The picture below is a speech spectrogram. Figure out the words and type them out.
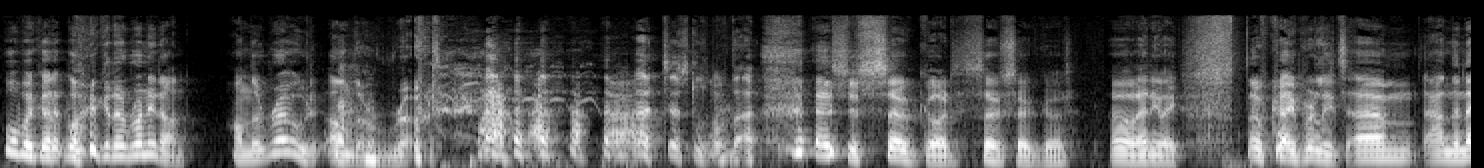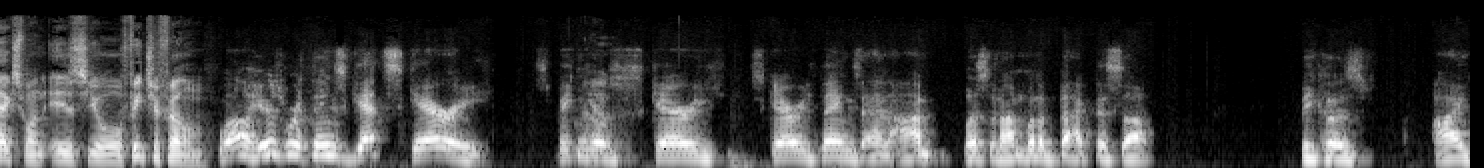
Well, we're going what are we going to run it on? On the road. On the road. I just love that. It's just so good. So so good. Oh, anyway. Okay, brilliant. Um, and the next one is your feature film. Well, here's where things get scary. Speaking Oh. of scary, scary things, and I'm listen, I'm going to back this up because I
